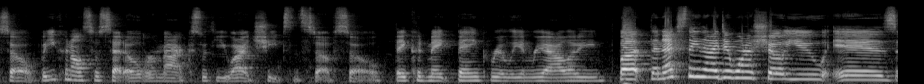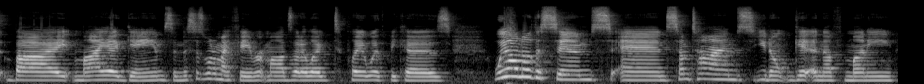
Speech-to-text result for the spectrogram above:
So, but you can also set over max with UI cheats and stuff. So they could make bank really in reality. But the next thing that I did want to show you is by Maya Games. And this is one of my favorite mods that I like to play with because we all know The Sims and sometimes you don't get enough money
